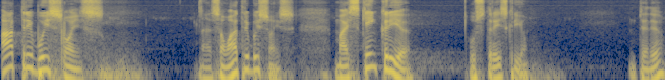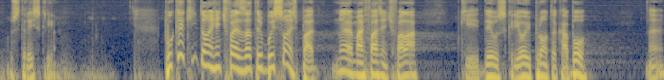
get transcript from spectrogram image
atribuições, né, são atribuições. Mas quem cria? Os três criam. Entendeu? Os três criam. Por que, que então a gente faz as atribuições, padre? Não é mais fácil a gente falar que Deus criou e pronto, acabou? Né?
